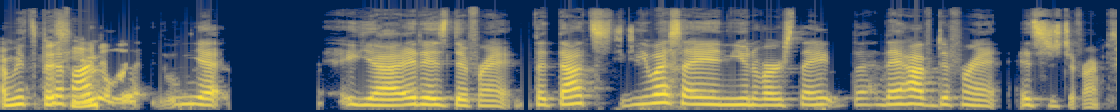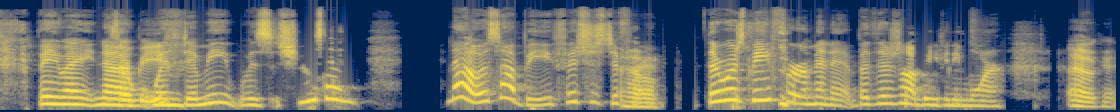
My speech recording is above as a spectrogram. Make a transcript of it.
I mean, it's Miss Universe. Yeah, yeah, it is different. But that's USA and Universe. They they have different. It's just different. But anyway, no. When Demi was, she was in. No, it's not beef. It's just different. Oh. There was beef for a minute, but there's not beef anymore. Oh, okay.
